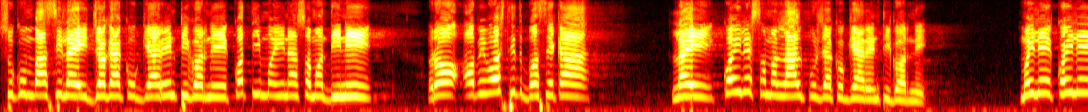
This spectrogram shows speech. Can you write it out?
सुकुम्बासीलाई जग्गाको ग्यारेन्टी गर्ने कति महिनासम्म दिने र अव्यवस्थित बसेकालाई कहिलेसम्म लाल पूर्जाको ग्यारेन्टी गर्ने? मैले कहिले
